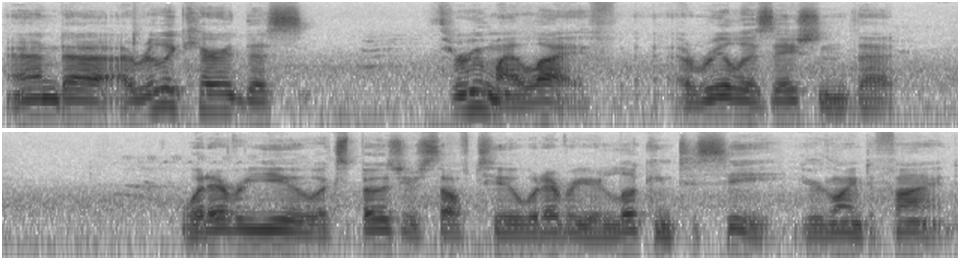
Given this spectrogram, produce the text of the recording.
And uh, I really carried this through my life, a realization that whatever you expose yourself to, whatever you're looking to see, you're going to find.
